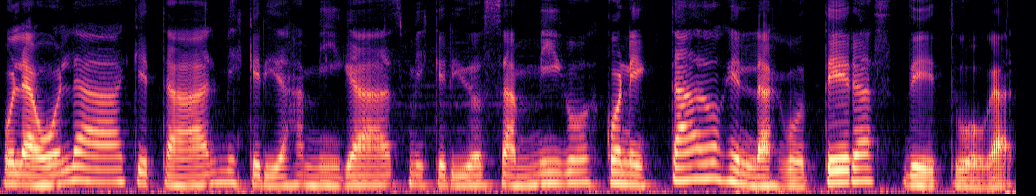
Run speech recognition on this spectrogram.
Hola, hola, ¿qué tal mis queridas amigas, mis queridos amigos conectados en las goteras de tu hogar?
